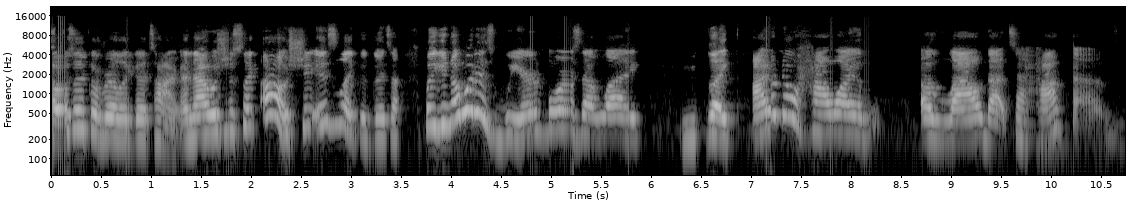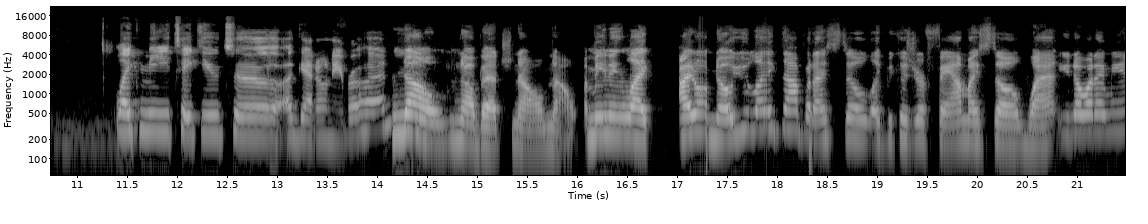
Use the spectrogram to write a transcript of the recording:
That was like a really good time. And I was just like, oh, she is like a good time. But you know what is weird, Laura, is that like like I don't know how I allowed that to happen. Like me take you to a ghetto neighborhood. No, no, bitch. No, no. Meaning like I don't know you like that, but I still like because you're fam, I still went. You know what I mean?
